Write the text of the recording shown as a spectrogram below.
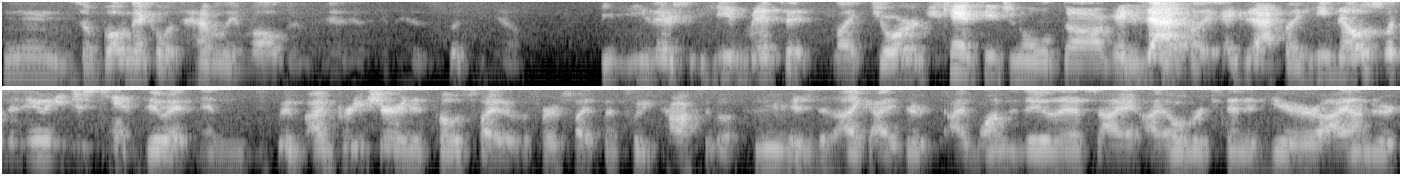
hmm. So Bo Nickal was heavily involved in, in, in his, but you know, he, he there's he admits it. Like George, can't teach an old dog. exactly, exactly. He knows what to do. He just can't do it. And I'm pretty sure in his post fight of the first fight, that's what he talks about. Hmm. Is that, like I there, I wanted to do this. I, I overextended here. I under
